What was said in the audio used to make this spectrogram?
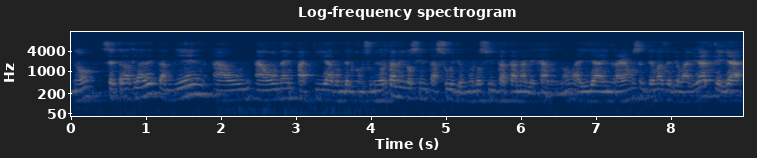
¿no? Se traslade también a, un, a una empatía donde el consumidor también lo sienta suyo, no lo sienta tan alejado, ¿no? Ahí ya entraríamos en temas de globalidad, que ya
